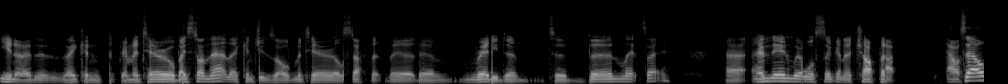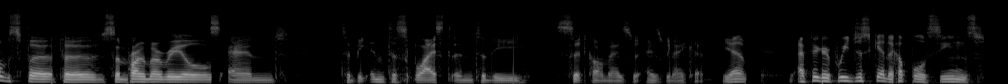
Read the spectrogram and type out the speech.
you know they can pick their material based on that. They can choose old material stuff that they're they're ready to to burn, let's say. Uh, and then we're also going to chop it up ourselves for for some promo reels and to be interspliced into the sitcom as as we make it. Yeah. I figure if we just get a couple of scenes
